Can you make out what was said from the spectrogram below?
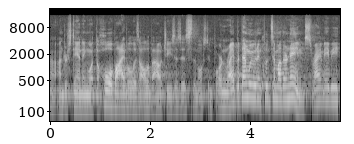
uh, understanding what the whole Bible is all about. Jesus is the most important, right? But then we would include some other names, right? Maybe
